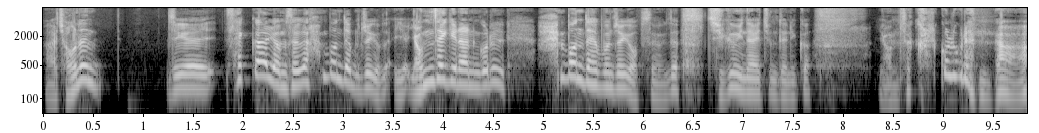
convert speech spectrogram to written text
아, 저는 제가 색깔 염색을 한 번도 해본 적이 없어요. 염색이라는 거를 한 번도 해본 적이 없어요. 그래서 지금 이 나이쯤 되니까 염색할 걸 그랬나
